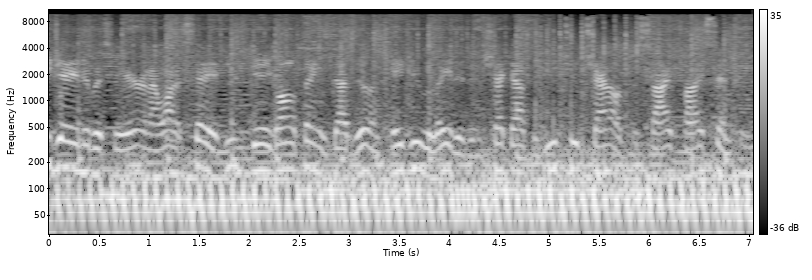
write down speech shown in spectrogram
DJ Anubis here, and I want to say if you dig all things Godzilla and Kaiju related, then check out the YouTube channel of the Sci-Fi Sentry.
